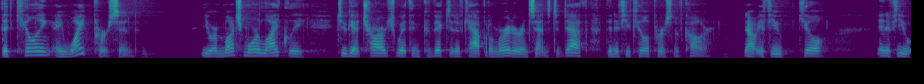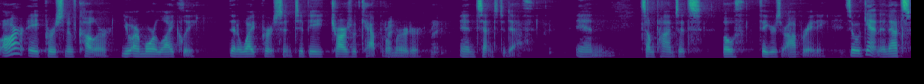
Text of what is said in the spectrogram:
That killing a white person, you are much more likely to get charged with and convicted of capital murder and sentenced to death than if you kill a person of color. Now, if you kill and if you are a person of color, you are more likely than a white person to be charged with capital right. murder right. and sentenced to death. And sometimes it's both figures are operating. So again, and that's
